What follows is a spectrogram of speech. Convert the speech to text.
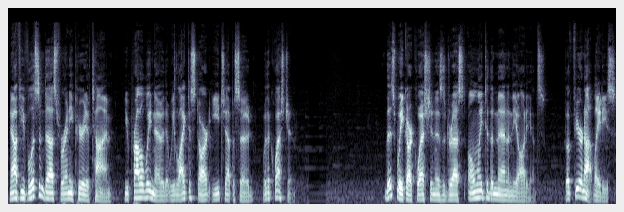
Now, if you've listened to us for any period of time, you probably know that we like to start each episode with a question. This week, our question is addressed only to the men in the audience. But fear not, ladies.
